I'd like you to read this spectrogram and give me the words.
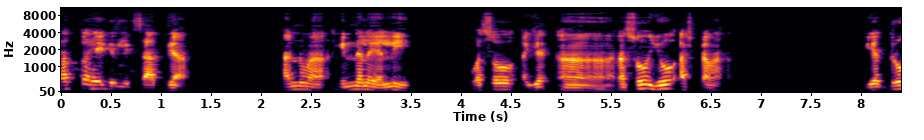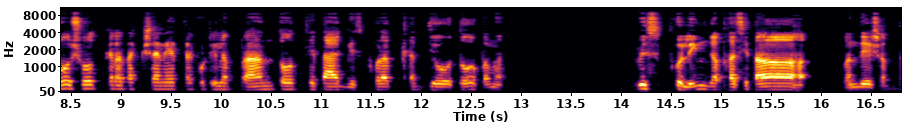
ತತ್ವ ಹೇಗಿರ್ಲಿಕ್ಕೆ ಸಾಧ್ಯ ಅನ್ನುವ ಹಿನ್ನೆಲೆಯಲ್ಲಿ ವಸೋ ರಸೋ ಯೋ ಅಷ್ಟಮ. ಯದ್ರೋಷೋತ್ಕರ ದಕ್ಷನೇತ್ರ ಕುಟಿಲ ಪ್ರಾಂತೋತ್ಥಿತಾಗ್ನಿ ಸ್ಫುರತ್ ಖದ್ಯೋತೋಪಮ ವಿಸ್ಫುಲಿಂಗ ಭಸಿತಾ ಒಂದೇ ಶಬ್ದ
